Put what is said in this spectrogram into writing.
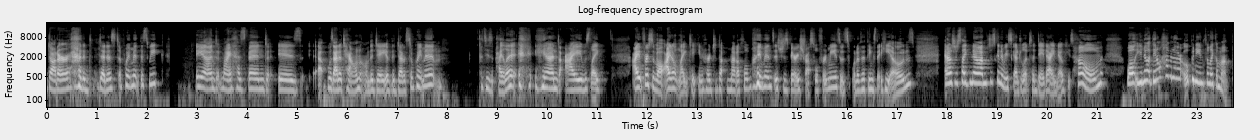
daughter had a dentist appointment this week and my husband is uh, was out of town on the day of the dentist appointment because he's a pilot. And i was like i first of all i don't like taking her to medical appointments. It's just very stressful for me so it's one of the things that he owns. And i was just like no i'm just going to reschedule it to the day that i know he's home. Well you know what? They don't have another opening for like a month.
